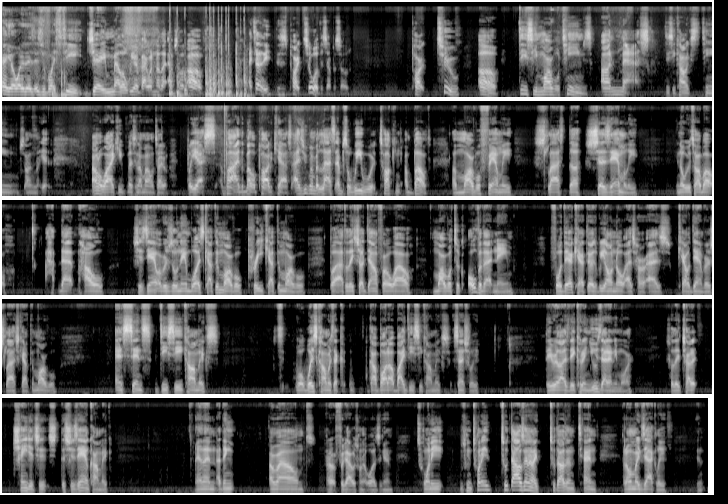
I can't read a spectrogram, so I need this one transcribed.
Hey yo, what it is? It's your boy CJ Mello. We are back with another episode of. I tell you, this is part two of this episode. Part two of DC Marvel teams unmasked. DC Comics teams. Yeah. I don't know why I keep messing up my own title, but yes, by the Mellow Podcast. As you remember, last episode we were talking about a Marvel family slash the Shazamily. You know, we were talking about that how Shazam original name was Captain Marvel, pre Captain Marvel, but after they shut down for a while, Marvel took over that name for their character, as we all know as her as Carol Danvers slash Captain Marvel. And since DC Comics, well, Whiz Comics that got bought out by DC Comics, essentially, they realized they couldn't use that anymore. So they tried to change it to the Shazam comic, and then I think around I forgot which one it was again. Twenty between 20, 2000 and like 2010. I don't remember exactly.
